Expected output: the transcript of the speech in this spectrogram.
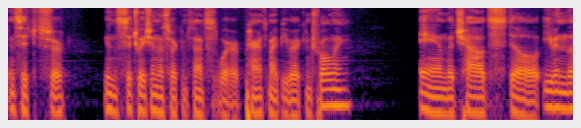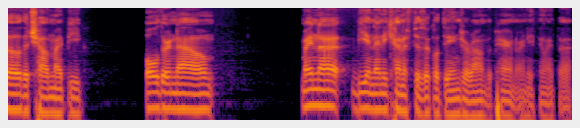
in, situ- in situations and circumstances where parents might be very controlling and the child still, even though the child might be older now, might not be in any kind of physical danger around the parent or anything like that,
